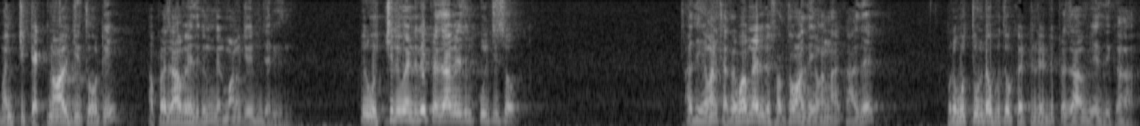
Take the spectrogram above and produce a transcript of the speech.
మంచి టెక్నాలజీతోటి ఆ ప్రజావేదికను నిర్మాణం చేయడం జరిగింది. మీరు వచ్చిన వెంటనే ప్రజావేదికను కూల్చేసావు అది చంద్రబాబు నాయుడు సొంతం అదేమన్నా కాదే. ప్రభుత్వం డబ్బుతో కట్టినటువంటి ప్రజావేదిక.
